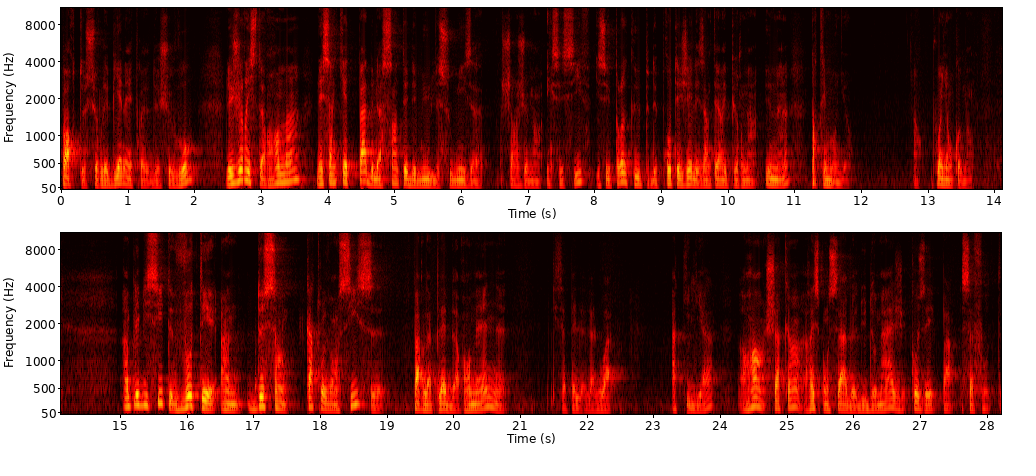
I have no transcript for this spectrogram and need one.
portent sur le bien-être des chevaux, les juristes romains ne s'inquiètent pas de la santé des mules soumises à chargement excessif, ils se préoccupent de protéger les intérêts purement humains patrimoniaux. voyons comment. Un plébiscite voté en 286 par la plèbe romaine, qui s'appelle la loi Aquilia, rend chacun responsable du dommage causé par sa faute.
